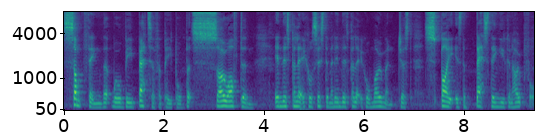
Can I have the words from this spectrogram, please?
something that will be better for people. But so often in this political system and in this political moment, just spite is the best thing you can hope for.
